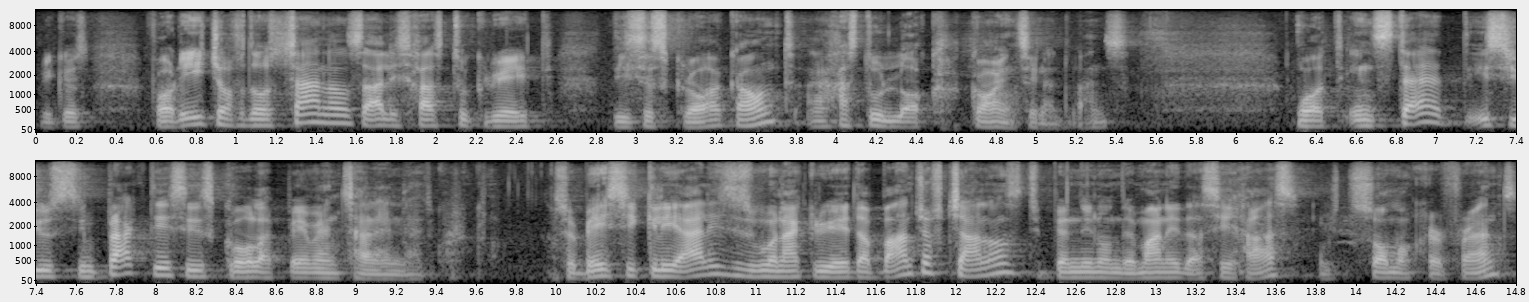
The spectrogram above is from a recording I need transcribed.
because for each of those channels, Alice has to create this escrow account and has to lock coins in advance. What instead is used in practice is called a payment channel network. So basically, Alice is going to create a bunch of channels, depending on the money that she has, with some of her friends.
